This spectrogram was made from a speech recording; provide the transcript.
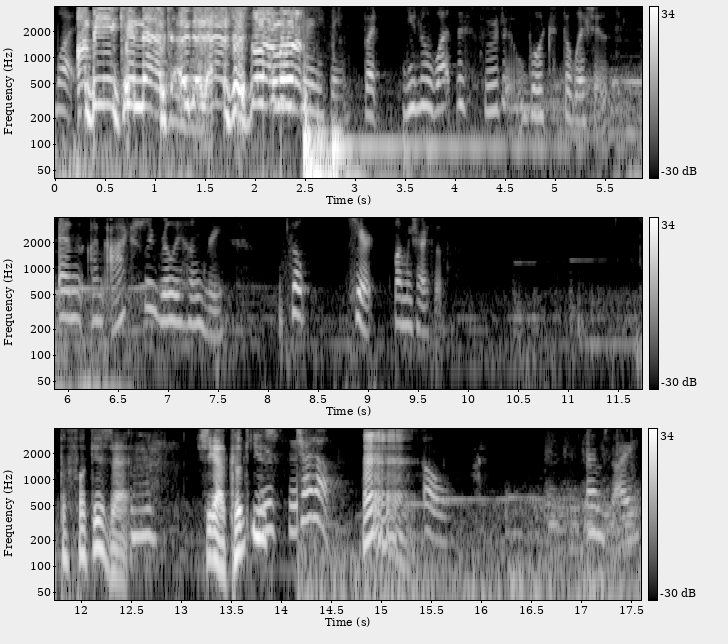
What? I'm being kidnapped! Uh, the address! I didn't anything, but you know what? This food looks delicious. And I'm actually really hungry. So, here, let me try some. What the fuck is that? She got cookies? Shut up! Oh. I'm sorry.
